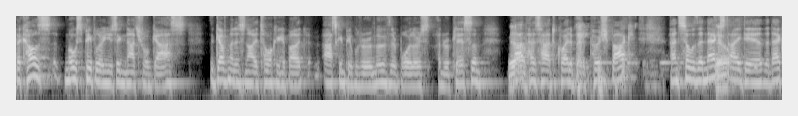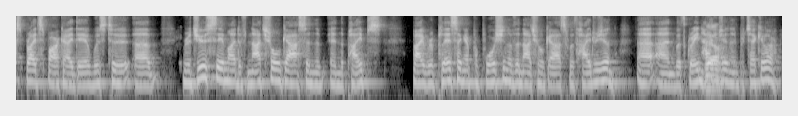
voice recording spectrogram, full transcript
because most people are using natural gas, the government is now talking about asking people to remove their boilers and replace them. Yeah. That has had quite a bit of pushback. and so the next yeah. idea, the next bright spark idea was to uh, reduce the amount of natural gas in the in the pipes by replacing a proportion of the natural gas with hydrogen uh, and with green hydrogen yeah. in particular.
